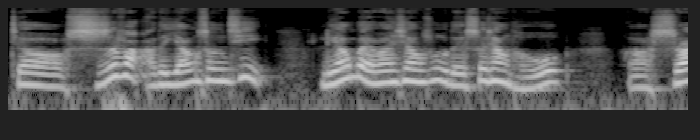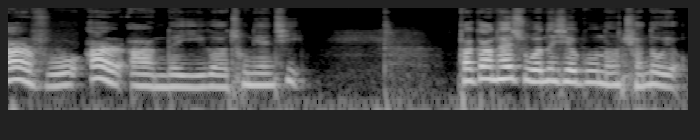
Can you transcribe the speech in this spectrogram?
叫十瓦的扬声器，两百万像素的摄像头，啊，十二伏二安的一个充电器。他刚才说那些功能全都有，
